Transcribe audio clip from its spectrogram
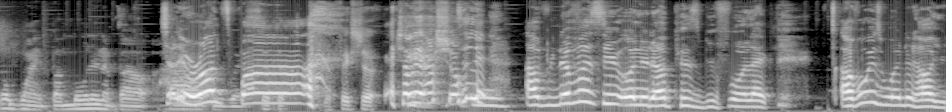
not one, but moaning about Charlie how runs we. The fixture. Charlie, Charlie, I've never seen Ole that pissed before. Like, I've always wondered how he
